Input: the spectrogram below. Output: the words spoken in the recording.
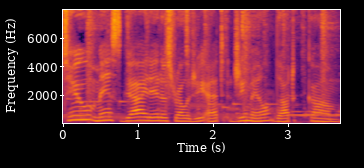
To misguidedastrology at gmail.com.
